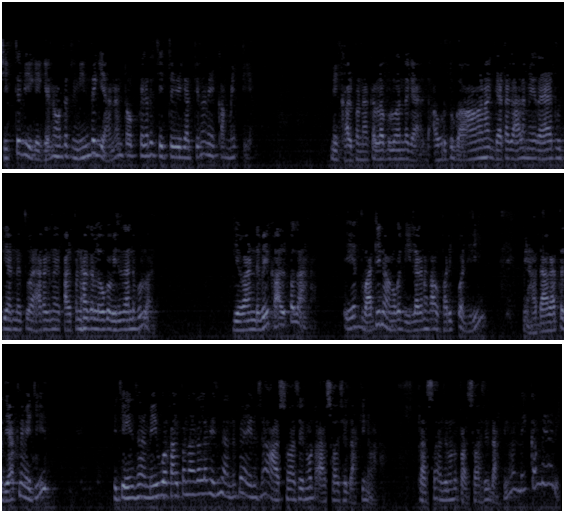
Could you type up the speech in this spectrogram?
චිත්ත විවේකේ කියන හොඳට නිින්ද ගියා නම් টොප් එකට චිත්ත විවේකයක් තියෙනවා නික්කම් මෙට්ටිය. මේ කල්පනා කරලා පුළුවන් ද අවුරුදු ගාණක් ගැට ගහලා මේ රැය පුතියක් නැතුව අරගෙන කල්පනා කරලා ඕක විසඳන්න පුළුවන්. ගෙවන්න වෙයි කල්ප ගන්න. ඒත් වටිනවා මොකද ඊළඟන කව පරිප්පුව නෙවි. මේ හදාගත්ත දෙයක් නෙමෙයි තියෙන්නේ. ඉතින් ඒ නිසා මේව කල්පනා කරලා විසඳන්න බෑ. ඒ නිසා ආස්වාසයෙන්කොට ආස්වාසය දකින්නවා. ප්‍රසවාසයෙන්කොට ප්‍රසවාසය දකින්නවා මේකම හරි.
